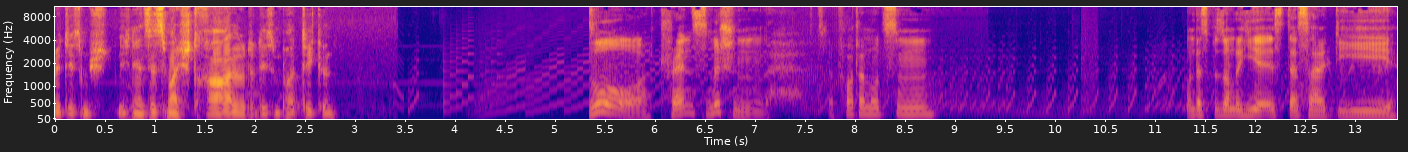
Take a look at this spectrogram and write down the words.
Mit diesem, ich nenne es jetzt mal Strahl oder diesen Partikeln. So, Transmission. Teleporter nutzen. Und das Besondere hier ist, dass halt die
